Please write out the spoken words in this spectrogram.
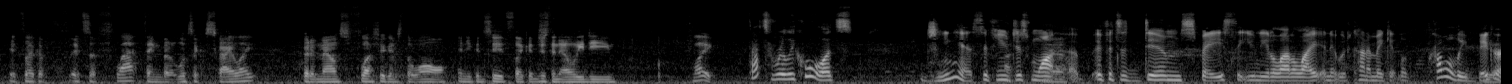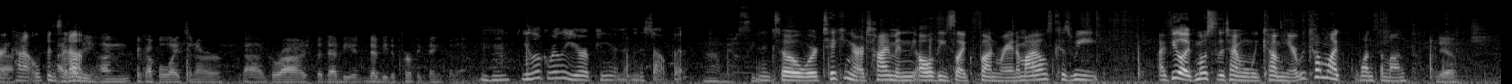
It's like a, it's a flat thing, but it looks like a skylight, but it mounts flush against the wall, and you can see it's like a, just an LED light. That's really cool. It's genius. If you just want, yeah. uh, if it's a dim space that you need a lot of light, and it would kind of make it look probably bigger. Yeah. It kind of opens I've it up. already hung a couple lights in our uh, garage, but that'd be that'd be the perfect thing for that. mm -hmm. You look really European in this outfit. Oh, merci. And so we're taking our time in all these like fun random aisles because we, I feel like most of the time when we come here, we come like once a month, Yeah.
